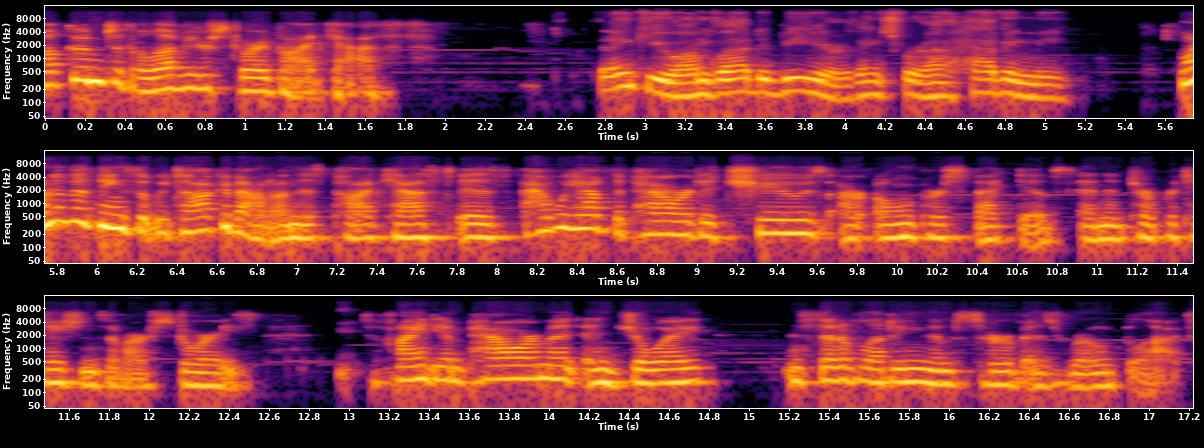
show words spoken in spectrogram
welcome to the Love Your Story podcast. Thank you. I'm glad to be here. Thanks for having me. One of the things that we talk about on this podcast is how we have the power to choose our own perspectives and interpretations of our stories, to find empowerment and joy instead of letting them serve as roadblocks.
